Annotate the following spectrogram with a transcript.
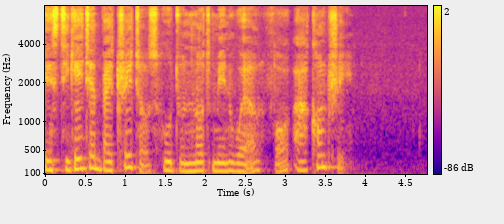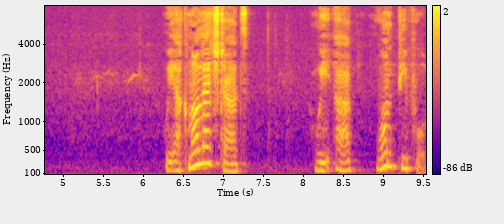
instigated by traitors who do not mean well for our country. We acknowledge that we are one people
